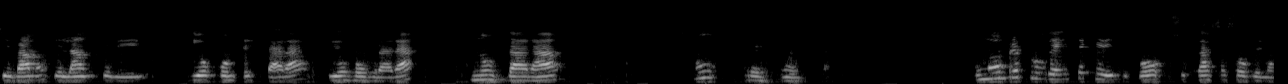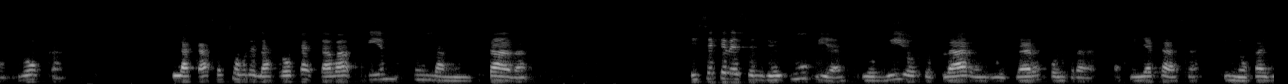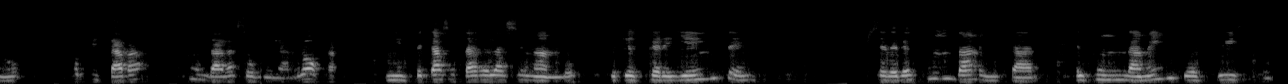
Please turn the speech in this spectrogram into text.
llevamos delante de Él. Dios contestará, Dios obrará, nos dará su respuesta. Un hombre prudente que edificó su casa sobre la roca. La casa sobre la roca estaba bien fundamentada. Dice que descendió lluvias, los ríos soplaron, golpearon contra aquella casa y no cayó porque estaba fundada sobre la roca. en este caso está relacionando de que el creyente se debe fundamentar. El fundamento es Cristo.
